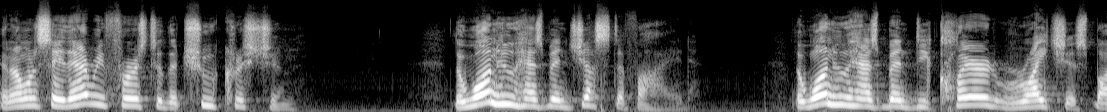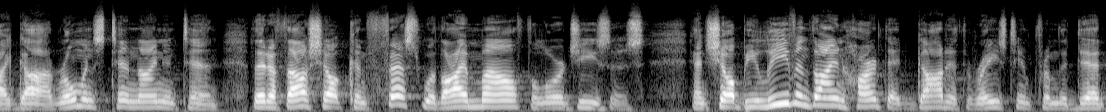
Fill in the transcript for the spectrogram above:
And I want to say that refers to the true Christian, the one who has been justified, the one who has been declared righteous by God. Romans 10 9 and 10. That if thou shalt confess with thy mouth the Lord Jesus, and shalt believe in thine heart that God hath raised him from the dead,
